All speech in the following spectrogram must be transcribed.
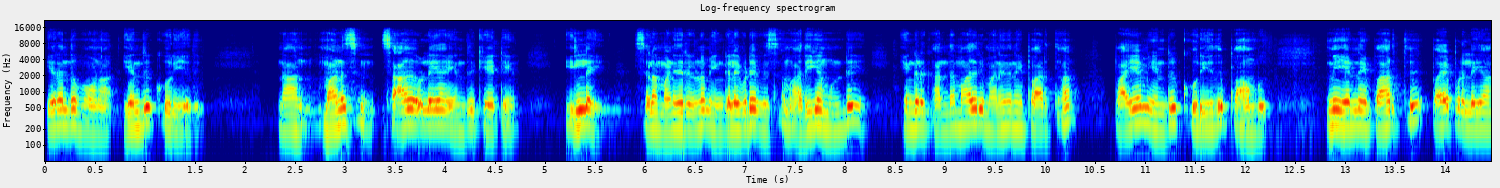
இறந்து போனார் என்று கூறியது. நான் மனுஷன் சாகவில்லையா என்று கேட்டேன். இல்லை சில மனிதர்களும் எங்களை விட விஷம் அதிகம் உண்டு. எங்களுக்கு அந்த மாதிரி மனிதனை பார்த்தால் பயம் என்று கூறியது பாம்பு. நீ என்னை பார்த்து பயப்படலையா?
